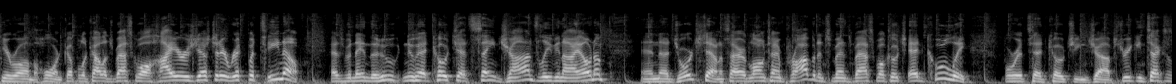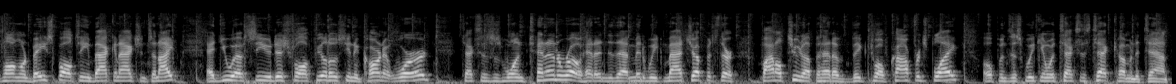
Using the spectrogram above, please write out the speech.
here on the Horn. A couple of college basketball hires yesterday. Rick Pitino has been named the new head coach at St. John's, leaving Iona, and uh, Georgetown has hired longtime Providence men's basketball coach Ed Cooley for its head coaching job. Streaking Texas Longhorn baseball team back in action tonight at UFCU Disch Falk Field, hosting Incarnate Word. Texas has won 10 in a row headed into that midweek matchup. It's their final tune-up ahead of Big 12 conference play. Opens this weekend with Texas Tech coming to town.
